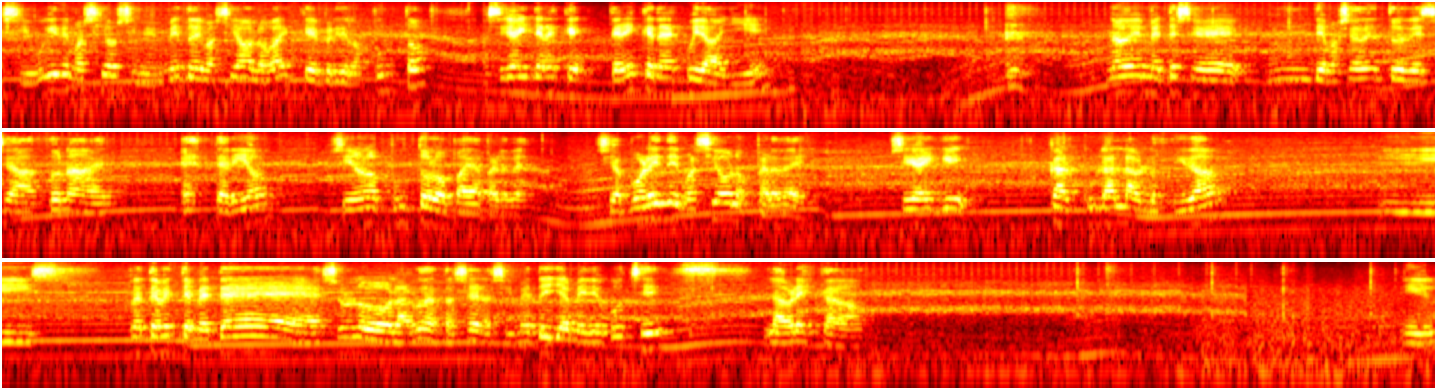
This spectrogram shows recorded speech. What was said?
si voy demasiado, si me meto demasiado, lo vais que he perdido los puntos. Así que ahí tenéis que, tenéis que tener cuidado allí, ¿eh? No debéis meterse mm, demasiado dentro de esa zona exterior, si no los puntos los vais a perder. Si apuráis demasiado, los perdéis. Así que hay que calcular la velocidad y prácticamente meter solo la rueda trasera. Si metéis ya medio coche, la habréis cagado. Y,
